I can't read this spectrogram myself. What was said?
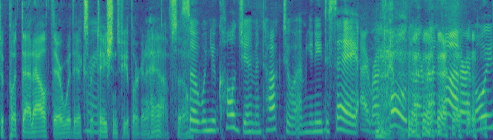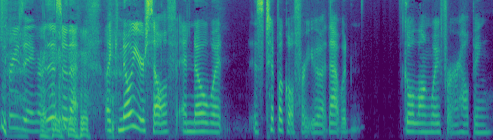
to put that out there with the expectations people are going to have. So, So when you call Jim and talk to him, you need to say, "I run cold, or I run hot, or I'm always freezing, or this or that." Like know yourself and know what is typical for you. That would go a long way for helping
